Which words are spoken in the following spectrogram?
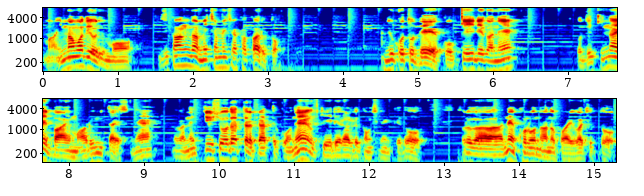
まあ今までよりも時間がめちゃめちゃかかると。いうことで、こう受け入れがね、できない場合もあるみたいですね。だから熱中症だったらぴゃってこうね、受け入れられるかもしれんけど、それがね、コロナの場合はちょっと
